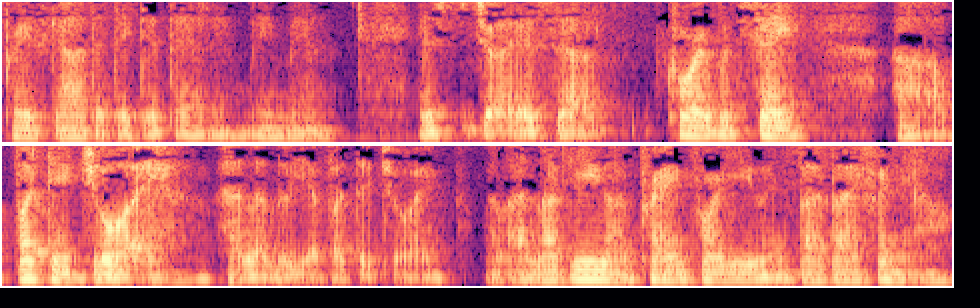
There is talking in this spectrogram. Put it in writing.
Praise God that they did that. Amen. As, as uh, Corrie would say, uh, but a joy. Hallelujah, but a joy. Well, I love you. I'm praying for you and bye bye for now.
